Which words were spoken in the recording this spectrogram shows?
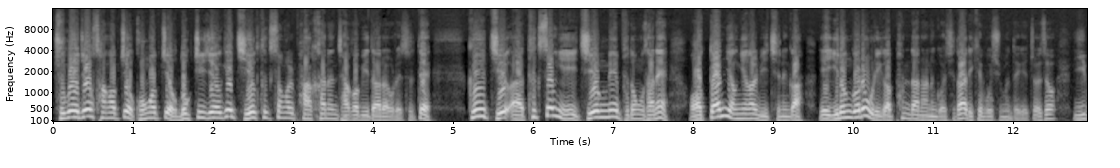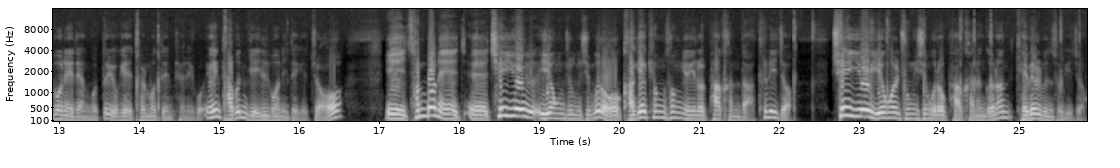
주거지역, 상업지역, 공업지역, 녹지지역의 지역 특성을 파악하는 작업이다라고 그랬을 때그 지역 아, 특성이 지역 내 부동산에 어떠한 영향을 미치는가 예, 이런 거를 우리가 판단하는 것이다 이렇게 보시면 되겠죠. 그래서 2번에 대한 것도 이게 잘못된 편이고 여기 답은 이제 1번이 되겠죠. 이 3번에 최유 이용 중심으로 가격 형성 요인을 파악한다. 틀리죠. 최이어 이용을 중심으로 파악하는 것은 개별 분석이죠.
